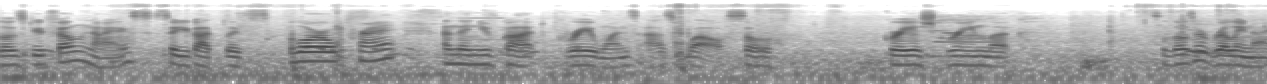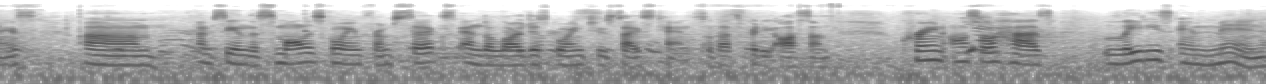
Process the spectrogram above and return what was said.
those do feel nice. So you got this floral print and then you've got gray ones as well. So grayish green look. So those are really nice. Um, I'm seeing the smallest going from six and the largest going to size 10. So that's pretty awesome. Crane also has ladies and men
